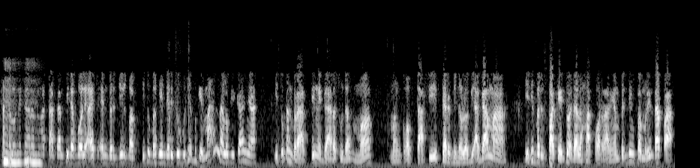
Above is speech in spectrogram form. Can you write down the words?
Nah kalau negara mengatakan tidak boleh ASN berjilbab, itu bagian dari tubuh dia, bagaimana logikanya? Itu kan berarti negara sudah mengkooptasi terminologi agama. Jadi berpakai itu adalah hak orang. Yang penting pemerintah apa?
